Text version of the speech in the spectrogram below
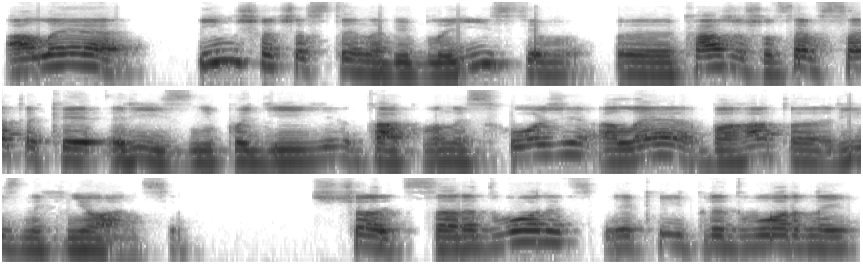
Але інша частина біблеїстів е, каже, що це все-таки різні події. Так, вони схожі, але багато різних нюансів. Що царедворець, який придворний,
